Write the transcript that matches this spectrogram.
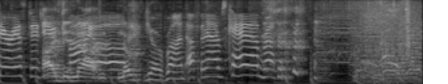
Darius? Did you? I did Smile. not. No. You're run up in Adam's camera.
